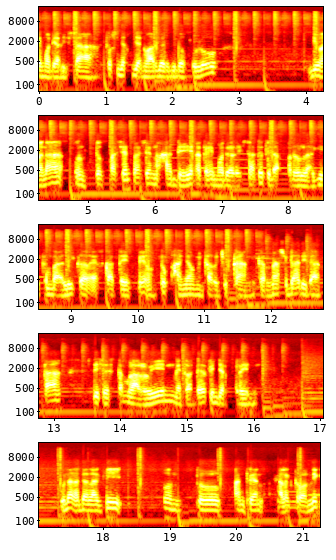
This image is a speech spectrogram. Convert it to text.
hemodialisa. Itu sejak Januari 2020 di mana untuk pasien-pasien HD atau hemodialisa itu tidak perlu lagi kembali ke FKTP untuk hanya meminta rujukan karena sudah didata di sistem melalui metode fingerprint. Kemudian ada lagi untuk antrian elektronik.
